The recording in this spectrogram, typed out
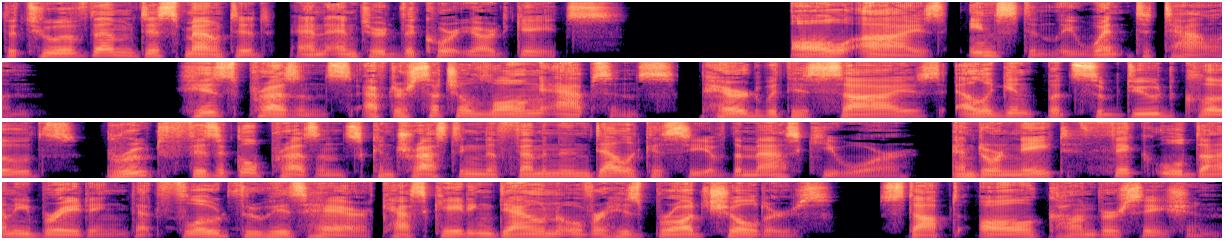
The two of them dismounted and entered the courtyard gates. All eyes instantly went to Talon. His presence, after such a long absence, paired with his size, elegant but subdued clothes, brute physical presence contrasting the feminine delicacy of the mask he wore, and ornate, thick Uldani braiding that flowed through his hair, cascading down over his broad shoulders, stopped all conversation.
